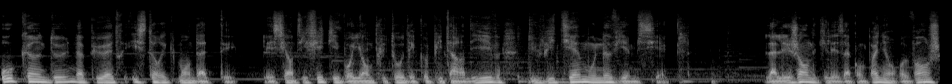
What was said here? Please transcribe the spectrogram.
aucun d'eux n'a pu être historiquement daté, les scientifiques y voyant plutôt des copies tardives du 8e ou 9e siècle. La légende qui les accompagne, en revanche,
